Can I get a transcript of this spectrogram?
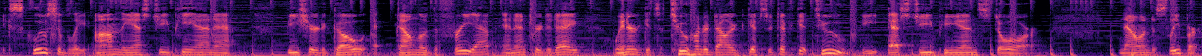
exclusively on the SGPN app. Be sure to go download the free app and enter today. Winner gets a $200 gift certificate to the SGPN store. Now on to Sleeper.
